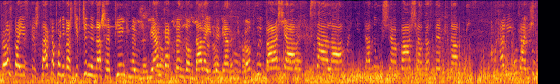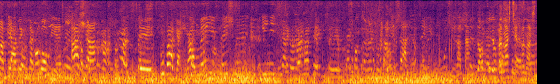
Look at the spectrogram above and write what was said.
prośba jest też taka, ponieważ dziewczyny nasze piękne już w wiankach będą dalej te wianki plotły. Basia, Sala, Danusia, Basia, następna Halinka już ma wianek na głowie, Asia. E, uwaga, i to my jesteśmy inicjatorami te, e, tego całego zamieszania, czyli zgłosiliśmy dom do 12, 12.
